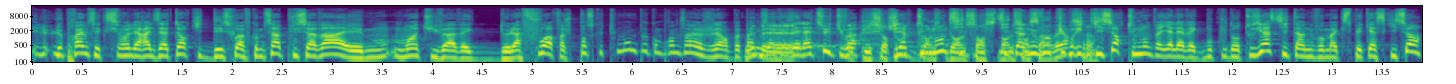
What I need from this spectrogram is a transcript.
Le problème, c'est que sur les réalisateurs qui te déçoivent comme ça, plus ça va et mo- moins tu vas avec de la foi. Enfin, je pense que tout le monde peut comprendre ça. Je veux dire, on peut pas Oui, nous accuser là-dessus, tu et vois. puis surtout, dire, tout dans le monde, dans si, le sens- si dans le t'as un nouveau inverse. Kubrick qui sort, tout le monde va y aller avec beaucoup d'enthousiasme. Si t'as un nouveau Max Pécasse qui sort,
